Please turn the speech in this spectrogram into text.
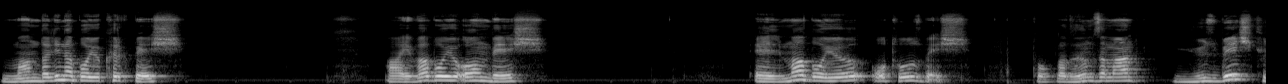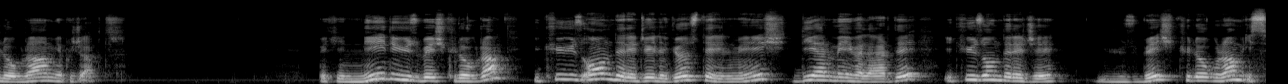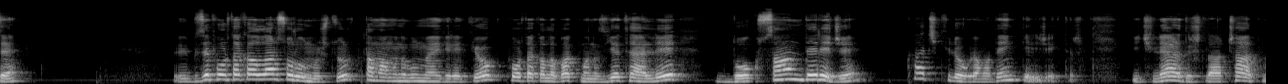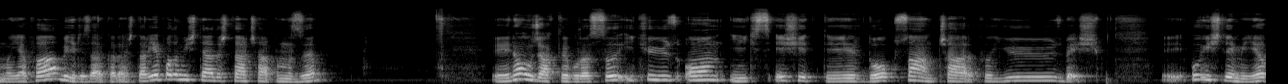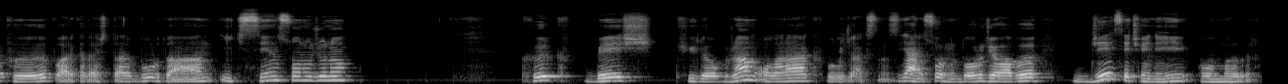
Mandalina boyu 45. Ayva boyu 15. Elma boyu 35. Topladığım zaman 105 kilogram yapacaktır. Peki neydi 105 kilogram? 210 derece ile gösterilmiş diğer meyvelerde 210 derece 105 kilogram ise e, bize portakallar sorulmuştur. Tamamını bulmaya gerek yok. Portakala bakmanız yeterli. 90 derece kaç kilograma denk gelecektir? İçler dışlar çarpımı yapabiliriz arkadaşlar. Yapalım içler dışlar çarpımımızı. E, ne olacaktır burası? 210x eşittir 90 çarpı 105. E, bu işlemi yapıp arkadaşlar buradan x'in sonucunu 45 kilogram olarak bulacaksınız. Yani sorunun doğru cevabı C seçeneği olmalıdır.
